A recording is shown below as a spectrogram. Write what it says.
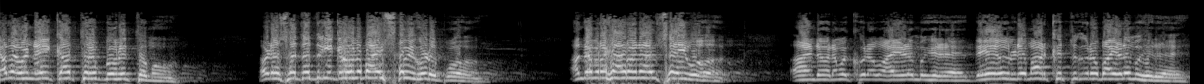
கதவண்டை காத்திருப்போம் நித்தமோ அவருடைய சத்தத்துக்கு கவனமாய் செவி கொடுப்போம். அந்த பிரகாரம் நாம் செய்வோம். ஆண்டவர் நமக்கு உறவாய் எழும்புகிற தேவனுடைய மார்க்கத்துக்கு உறவாய் எழும்புகிற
